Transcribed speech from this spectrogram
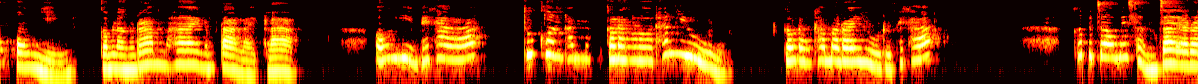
บองค์หญิงกำลังร่ำไห้น้ำตาไหลพราก องค์หญิงเพคะ ทุกคนทำกำลังรอท่านอยู่กำลังทำอะไรอยู่หรือเพคะข้าพเจ้าไม่สนใจอะไร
